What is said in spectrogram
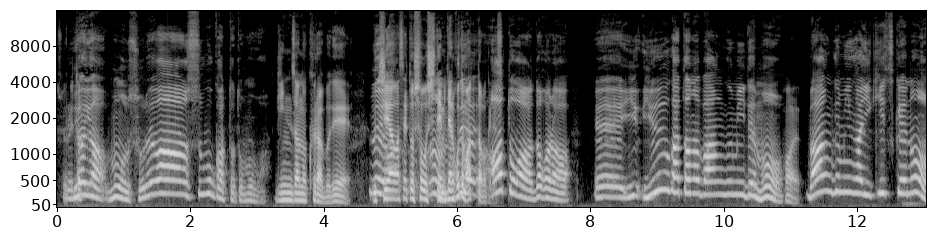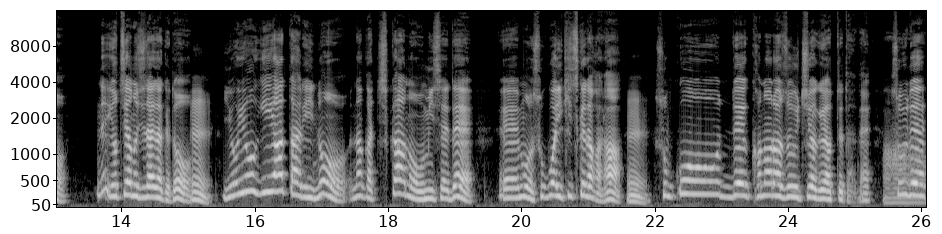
それいやいやもうそれはすごかったと思うわ。銀座のクラブで、ね。打ち合わせと称してみたいなこともあったわけです。であとはだから、えーゆ夕方の番組でも、はい。番組が行きつけの、ね、四谷の時代だけど、うん。代々木あたりのなんか地下のお店で、えーもうそこは行きつけだからうん。そこで必ず打ち上げやってたよねそれで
